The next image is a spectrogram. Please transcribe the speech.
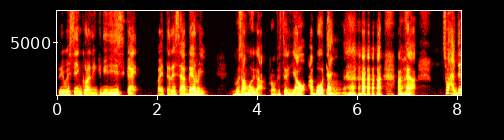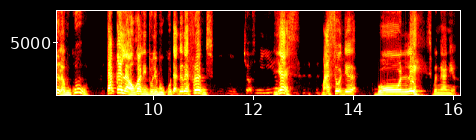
Reversing Chronic Kidney Disease Guide by Teresa Berry. Itu sama juga. Profesor Yao Aboteng. So adalah buku. Takkanlah orang ni tulis buku tak ada reference. Hmm. Cok sendiri. Yes. Maksud dia boleh sebenarnya.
